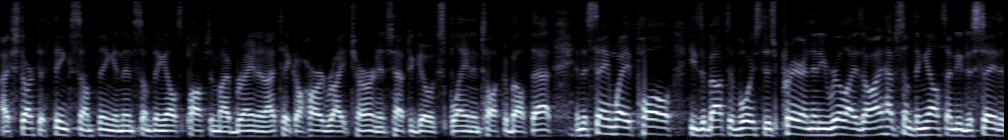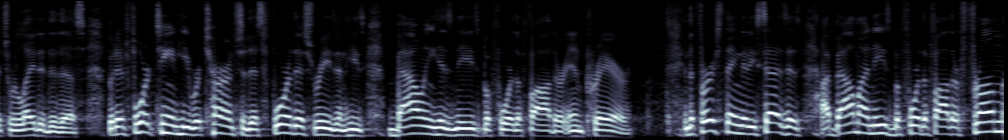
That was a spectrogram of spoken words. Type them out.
I start to think something and then something else pops in my brain and I take a hard right turn and have to go explain and talk about that. In the same way, Paul, he's about to voice this prayer and then he realizes, oh, I have something else I need to say that's related to this. But in 14, he returns to this for this reason. He's bowing his knees before the Father in prayer. And the first thing that he says is, I bow my knees before the Father, from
